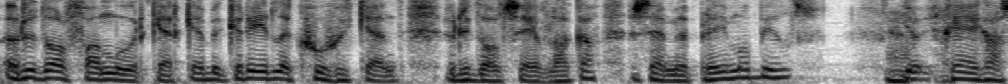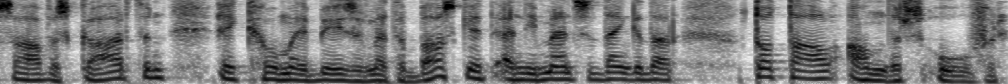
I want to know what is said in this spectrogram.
Rudolf van Moerkerk heb ik redelijk goed gekend. Rudolf zei vlak af, zijn mijn Playmobiels. Je- Jij gaat s'avonds kaarten, ik hou mij bezig met de basket. En die mensen denken daar totaal anders over.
